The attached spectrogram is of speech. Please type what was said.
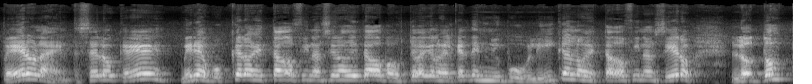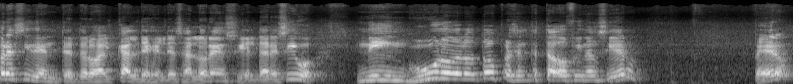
Pero la gente se lo cree. Mire, busque los estados financieros auditados para usted ver que los alcaldes ni publican los estados financieros. Los dos presidentes de los alcaldes, el de San Lorenzo y el de Arecibo, ninguno de los dos presenta estado financiero. Pero,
